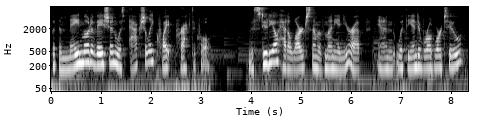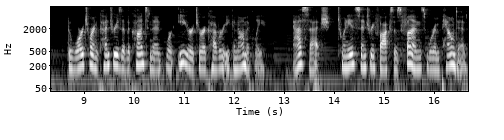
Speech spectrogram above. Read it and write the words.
but the main motivation was actually quite practical. The studio had a large sum of money in Europe, and with the end of World War II, the war torn countries of the continent were eager to recover economically. As such, 20th Century Fox's funds were impounded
